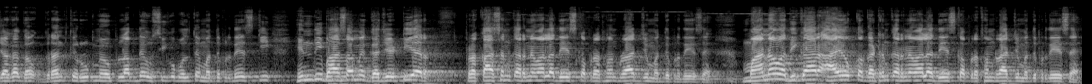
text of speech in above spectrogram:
जगह ग्रंथ के रूप में उपलब्ध है, उसी को बोलते हैं मध्य प्रदेश की हिंदी भाषा में गजेटियर प्रकाशन करने वाला देश का प्रथम राज्य मध्य प्रदेश है। मानव अधिकार आयोग का गठन करने वाला देश का प्रथम राज्य मध्य प्रदेश है।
